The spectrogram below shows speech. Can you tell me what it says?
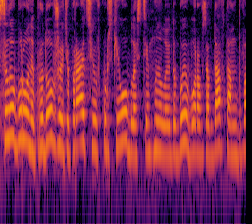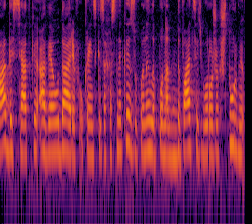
Сили оборони продовжують операцію в Курській області. Минулої доби ворог завдав там два десятки авіаударів. Українські захисники зупинили понад 20 ворожих штурмів.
